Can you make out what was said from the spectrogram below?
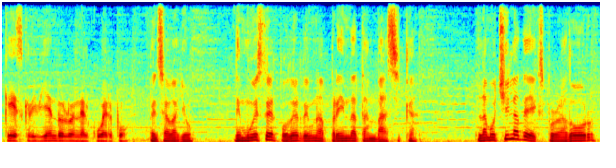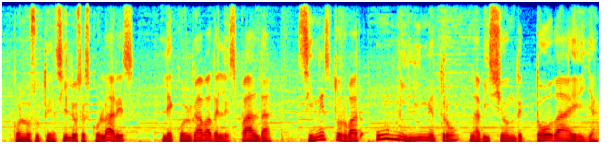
que escribiéndolo en el cuerpo, pensaba yo. Demuestra el poder de una prenda tan básica. La mochila de explorador, con los utensilios escolares, le colgaba de la espalda sin estorbar un milímetro la visión de toda ella.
